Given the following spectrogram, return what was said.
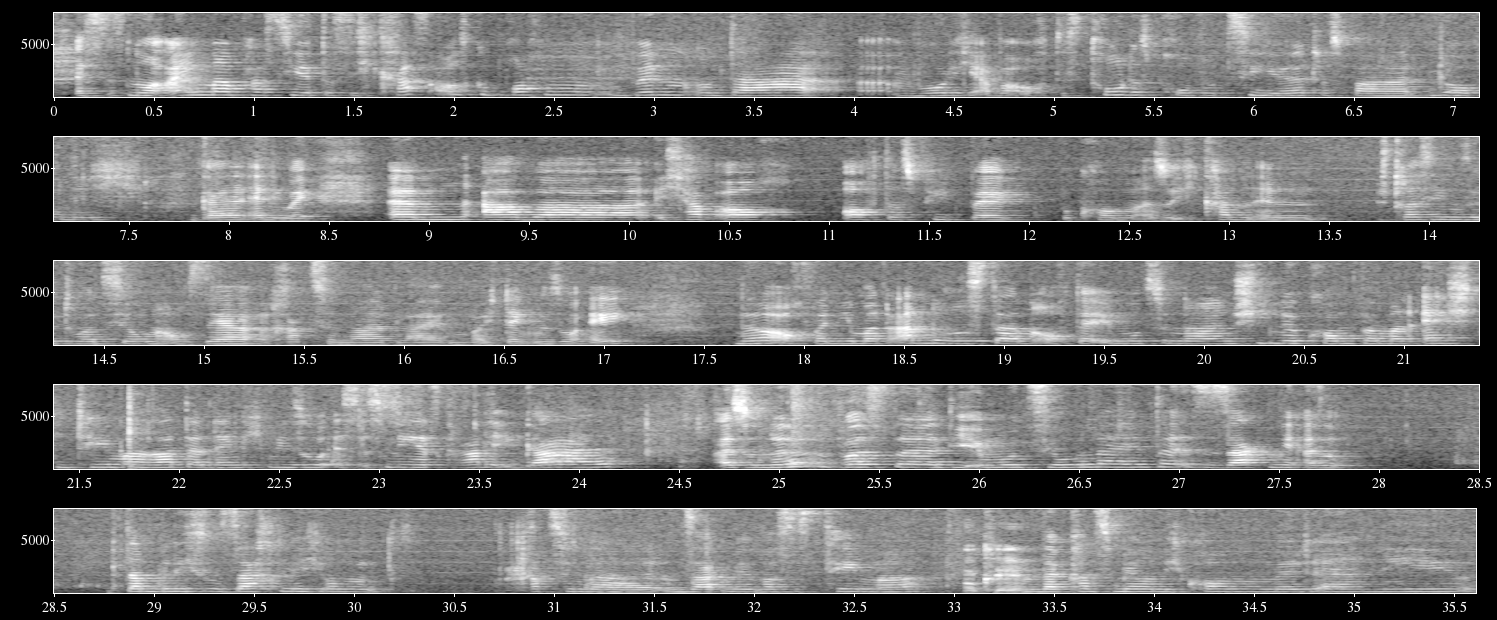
es ist nur einmal passiert, dass ich krass ausgebrochen bin und da äh, wurde ich aber auch des Todes provoziert. Das war überhaupt nicht geil, anyway. Ähm, aber ich habe auch oft das Feedback bekommen. Also ich kann in stressigen Situationen auch sehr rational bleiben, weil ich denke mir so, ey, ne, auch wenn jemand anderes dann auf der emotionalen Schiene kommt, wenn man echt ein Thema hat, dann denke ich mir so, es ist mir jetzt gerade egal. Also, ne, was da die Emotion dahinter ist, sag mir, also dann bin ich so sachlich und rational und sag mir, was ist Thema. Okay. Und da kannst du mir auch nicht kommen mit, äh, nee.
